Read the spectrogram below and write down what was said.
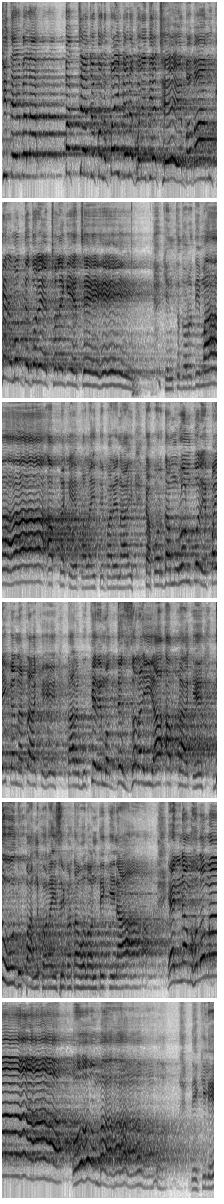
শীতের বেলা বাচ্চা যখন পায়খানা করে দিয়েছে, বাবা মুখের মধ্যে ধরে চলে গিয়েছে। কিন্তু দরদি মা আপনাকে পালাইতে পারে নাই। কাপড় দা মুরন করে পায়খানাটাকে তার বুকের মধ্যে জড়াইয়া আপনাকে দুধ পান করাইছে, কথা বলন ঠিক না এরই নাম হলো মা। ও মা, দেখিলে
